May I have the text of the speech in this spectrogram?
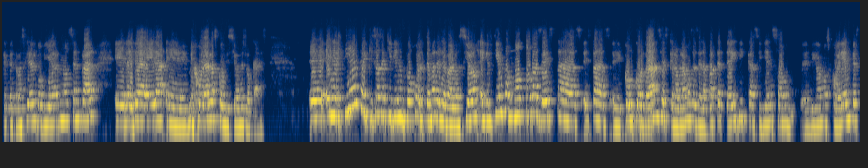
que te transfiere el gobierno central, eh, la idea era eh, mejorar las condiciones locales. En el tiempo, y quizás aquí viene un poco el tema de la evaluación, en el tiempo no todas estas, estas concordancias que lo hablamos desde la parte técnica, si bien son, digamos, coherentes,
